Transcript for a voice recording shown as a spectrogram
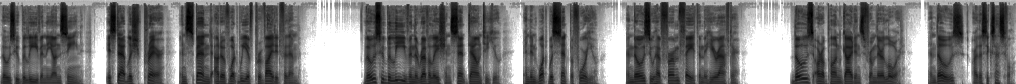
those who believe in the unseen, establish prayer, and spend out of what we have provided for them. Those who believe in the revelation sent down to you, and in what was sent before you, and those who have firm faith in the hereafter. Those are upon guidance from their Lord, and those are the successful.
